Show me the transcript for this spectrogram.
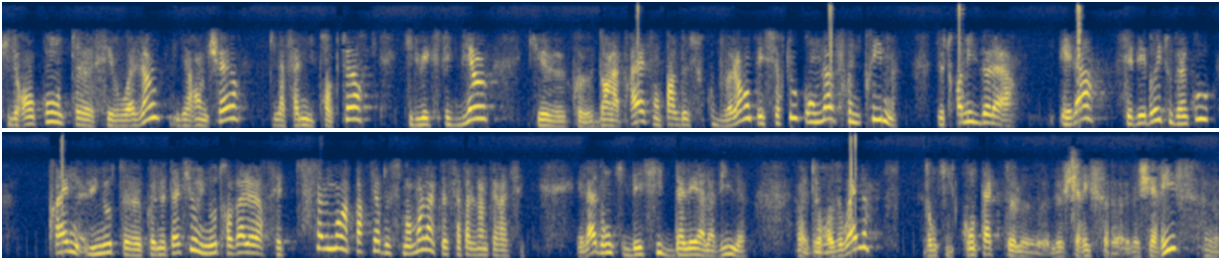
qu'il rencontre ses voisins, des ranchers, la famille Proctor, qui lui explique bien que, que dans la presse, on parle de soucoupe volante et surtout qu'on offre une prime de 3000 dollars. Et là, ces débris, tout d'un coup, prennent une autre connotation, une autre valeur. C'est seulement à partir de ce moment-là que ça va l'intéresser. Et là, donc, il décide d'aller à la ville euh, de Roswell. Donc, il contacte le, shérif, euh, le shérif euh,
